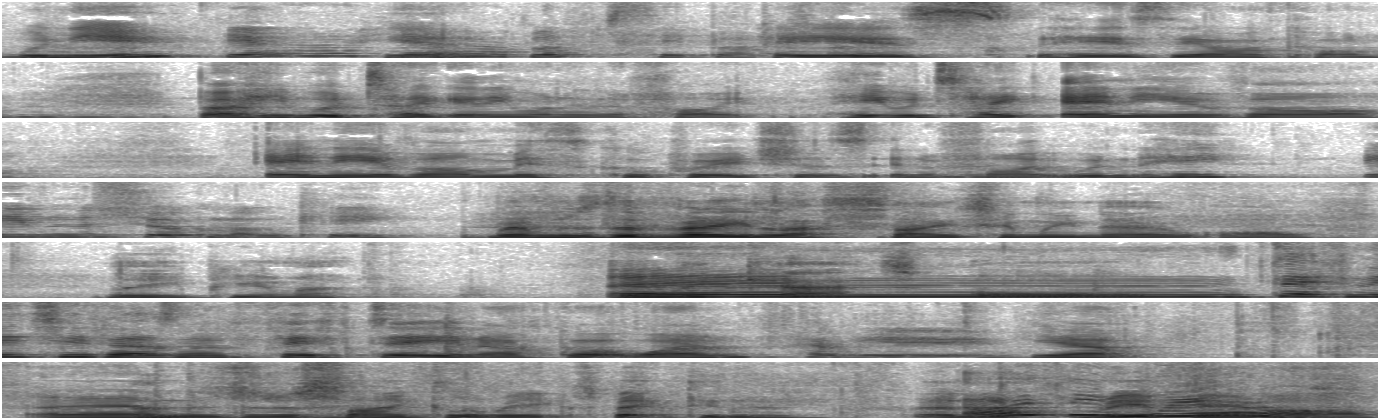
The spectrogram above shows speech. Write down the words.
Wouldn't mm. you? Yeah, yeah, Yeah. I'd love to see black He shuck. is he is the icon, mm-hmm. but he would take anyone in a fight. He would take any of our any of our mythical creatures in a mm. fight, wouldn't he? Even the shuck monkey. When was the very last sighting we know of the puma? Or big cat? Or Um, definitely 2015. I've got one. Have you? Yeah. And Um, is it a cycle? Are we expecting and I think we are.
